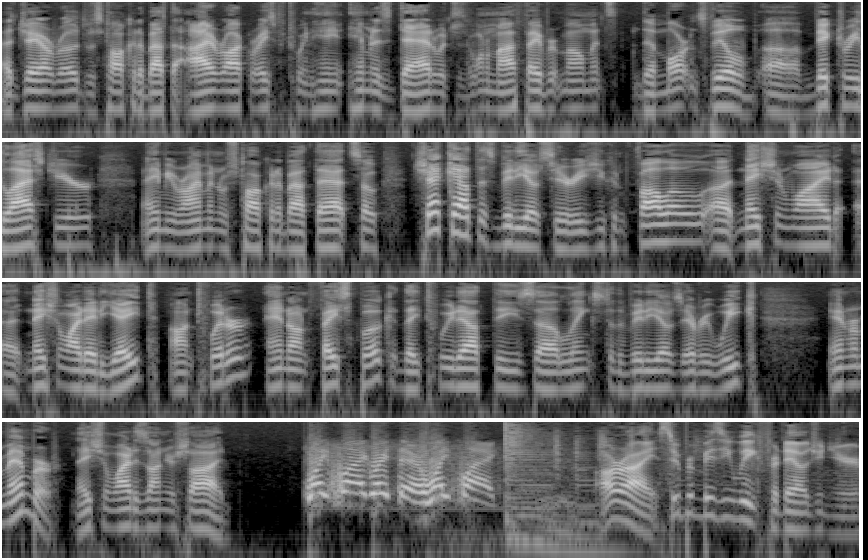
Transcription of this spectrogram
Uh, J.R. Rhodes was talking about the IROC race between him, him, and his dad, which is one of my favorite moments. The Martinsville uh, victory last year. Amy Reimann was talking about that. So check out this video series. You can follow uh, Nationwide Nationwide 88 on Twitter and on Facebook. They tweet out these uh, links to the videos every week. And remember, Nationwide is on your side. White flag right there. White flag. All right, super busy week for Dale Jr.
